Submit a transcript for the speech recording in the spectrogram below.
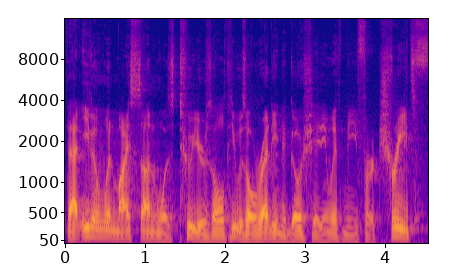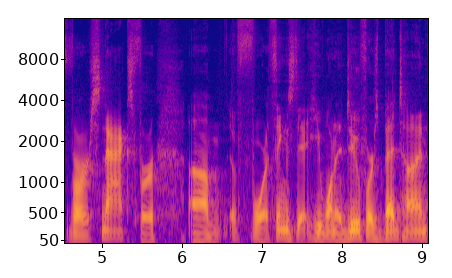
that even when my son was two years old, he was already negotiating with me for treats, for snacks, for um, for things that he wanted to do for his bedtime.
